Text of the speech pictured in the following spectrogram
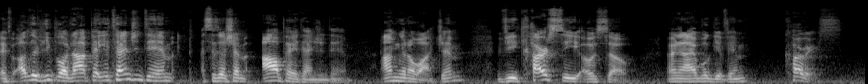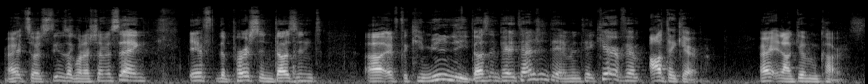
if other people are not paying attention to him, says Hashem, I'll pay attention to him. I'm going to watch him. Vikarsi oso. Right? And I will give him karis. Right? So it seems like what Hashem is saying, if the person doesn't, uh, if the community doesn't pay attention to him and take care of him, I'll take care of him. Right? And I'll give him karis.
